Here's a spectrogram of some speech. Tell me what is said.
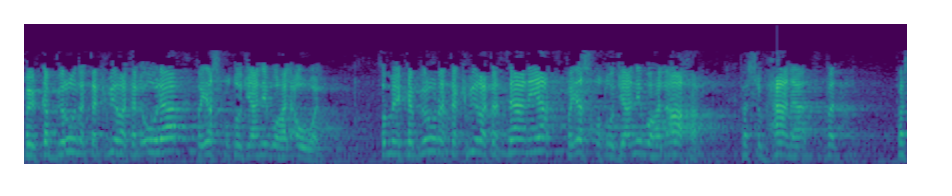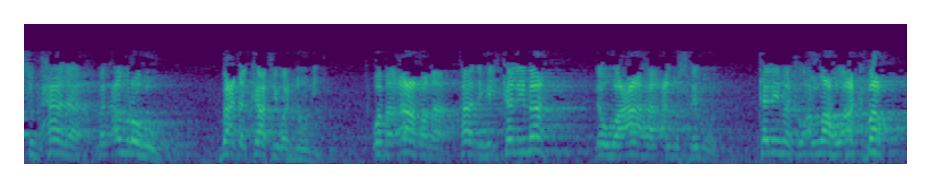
فيكبرون التكبيرة الأولى فيسقط جانبها الأول. ثم يكبرون التكبيرة الثانية فيسقط جانبها الآخر. فسبحان من فسبحان من أمره بعد الكاف والنون. وما أعظم هذه الكلمة لو وعاها المسلمون. كلمة الله أكبر.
